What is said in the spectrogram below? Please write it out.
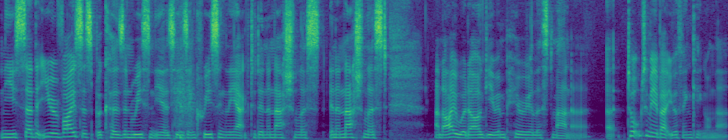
And you said that you revised this because in recent years he has increasingly acted in a nationalist in a nationalist and I would argue imperialist manner. Uh, talk to me about your thinking on that.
